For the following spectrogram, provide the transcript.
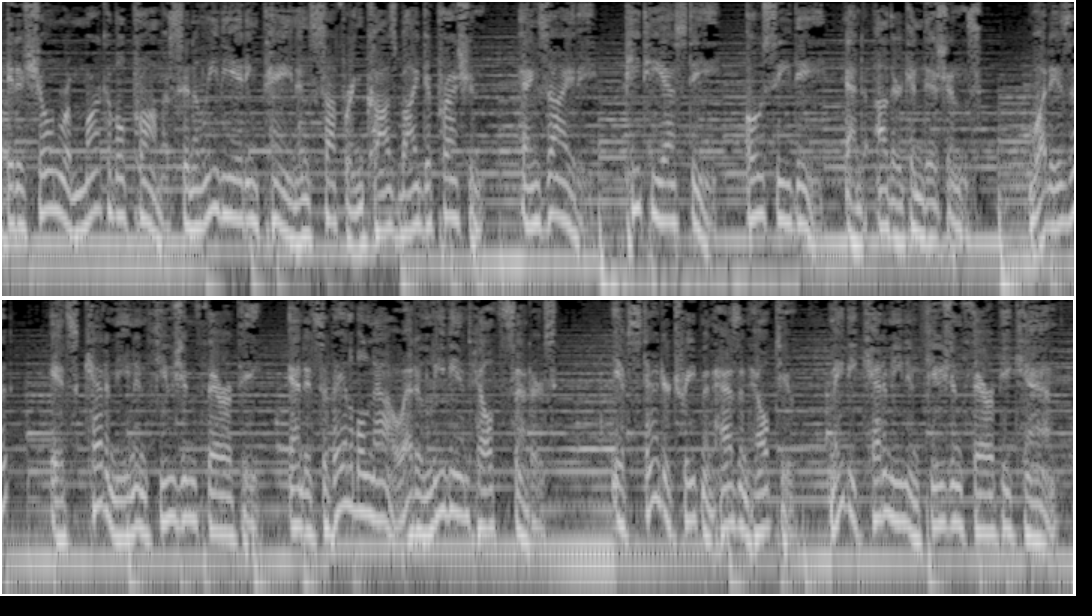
It has shown remarkable promise in alleviating pain and suffering caused by depression, anxiety, PTSD, OCD, and other conditions. What is it? It's ketamine infusion therapy, and it's available now at Alleviant Health Centers. If standard treatment hasn't helped you, maybe ketamine infusion therapy can.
